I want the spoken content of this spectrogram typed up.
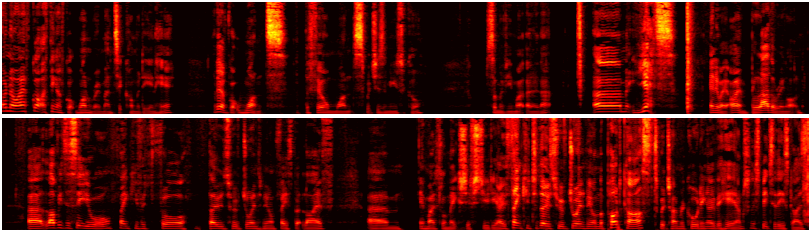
Oh no, I've got. I think I've got one romantic comedy in here. I think I've got Once, the film Once, which is a musical. Some of you might know that. Um, yes. Anyway, I am blathering on. Uh, lovely to see you all. Thank you for, for those who have joined me on Facebook Live um, in my little makeshift studio. Thank you to those who have joined me on the podcast, which I'm recording over here. I'm just going to speak to these guys.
